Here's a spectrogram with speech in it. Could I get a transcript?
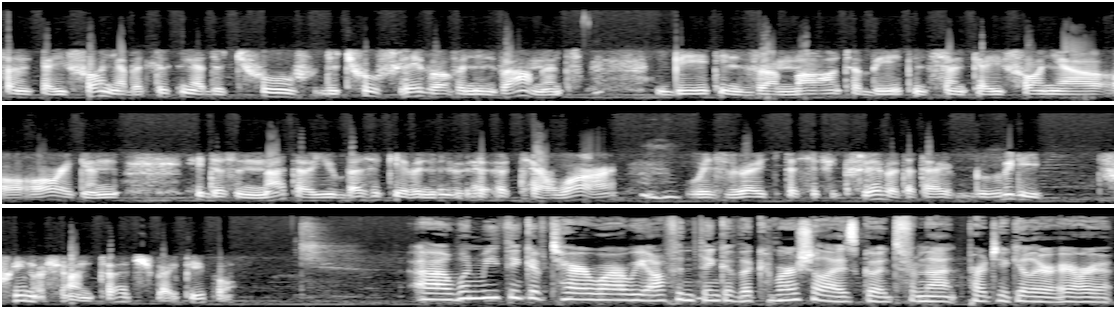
Southern California, but looking at the true the true flavor of an environment, be it in Vermont or be it in Southern California or Oregon. It doesn't matter. You basically have an, a terroir mm-hmm. with very specific flavor that are really pretty much untouched by people. Uh, when we think of terroir, we often think of the commercialized goods from that particular area.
